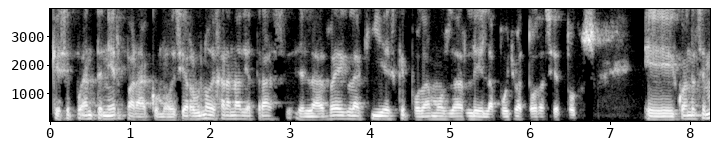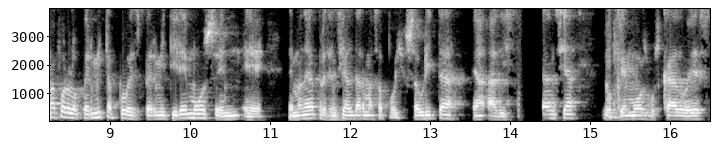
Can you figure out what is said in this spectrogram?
que se puedan tener para, como decía Raúl, no dejar a nadie atrás. Eh, la regla aquí es que podamos darle el apoyo a todas y a todos. Eh, cuando el semáforo lo permita, pues permitiremos de manera presencial dar más apoyos. Ahorita a, distancia lo que hemos buscado es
